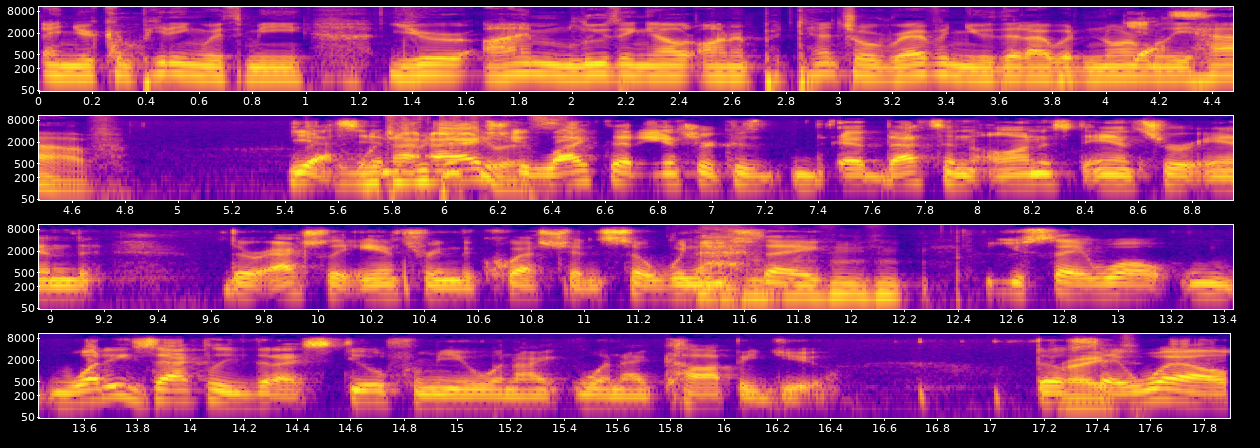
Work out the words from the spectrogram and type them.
and you're competing with me, you're I'm losing out on a potential revenue that I would normally yes. have. Yes, and I actually like that answer because that's an honest answer and they're actually answering the question. So when you say you say, "Well, what exactly did I steal from you when I when I copied you?" They'll right. say, "Well,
